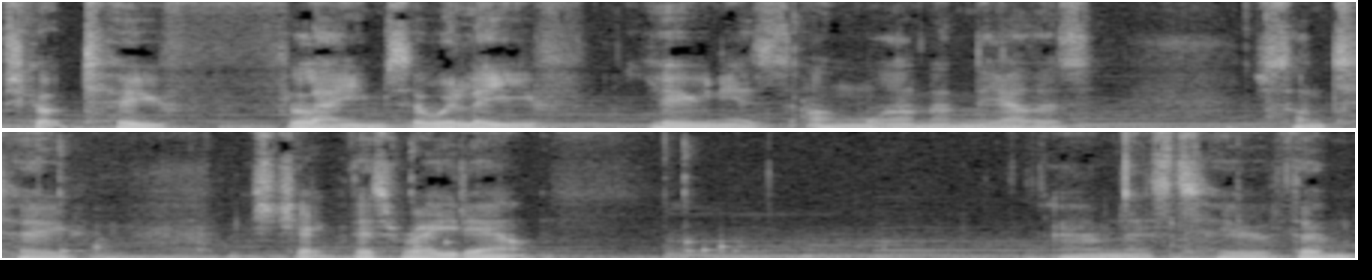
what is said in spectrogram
she got two flames, so we'll leave Uni's on one and the others just on two. Let's check this raid out. Um, there's two of them.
